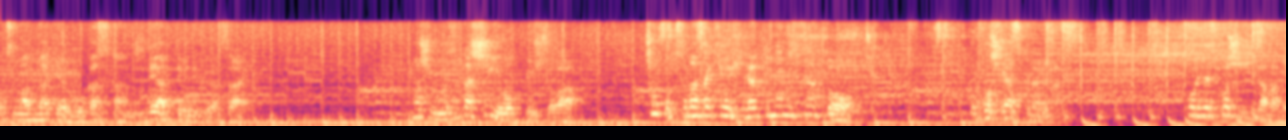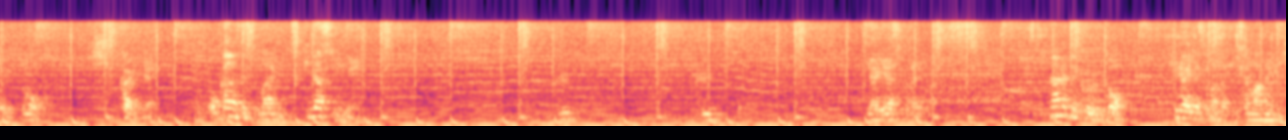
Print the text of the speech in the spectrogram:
骨盤だけを動かす感じでやってみてください。もし難しいよっていう人はちょっとつま先を開き目にすると起こしやすくなります。これで少し膝曲げるとしっかりね股関節前に突き出すイメージ。グッグッとやりやすくなります。慣れてくると開いたつま先狭めにして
